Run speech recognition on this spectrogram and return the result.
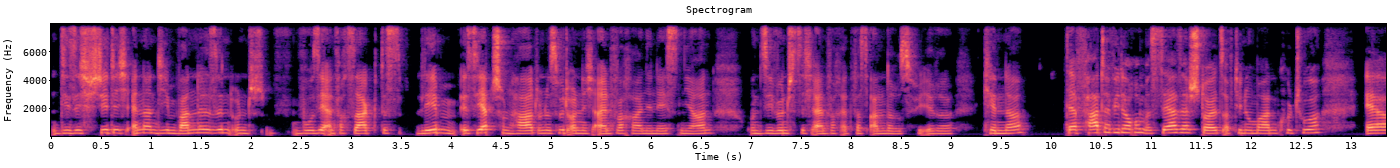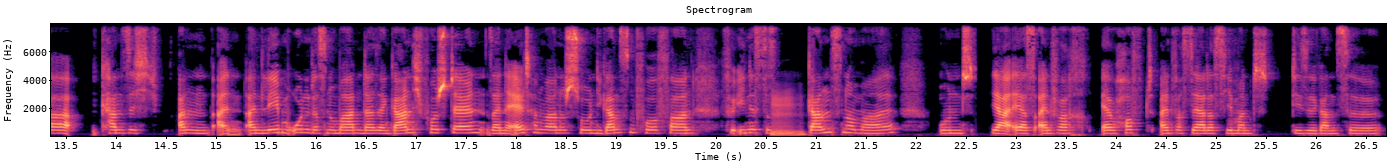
die sich stetig ändern, die im Wandel sind und wo sie einfach sagt, das Leben ist jetzt schon hart und es wird auch nicht einfacher in den nächsten Jahren und sie wünscht sich einfach etwas anderes für ihre Kinder. Der Vater wiederum ist sehr, sehr stolz auf die Nomadenkultur. Er kann sich an ein, ein Leben ohne das Nomadendasein gar nicht vorstellen. Seine Eltern waren es schon, die ganzen Vorfahren. Für ihn ist das mhm. ganz normal. Und ja, er ist einfach, er hofft einfach sehr, dass jemand diese ganze,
